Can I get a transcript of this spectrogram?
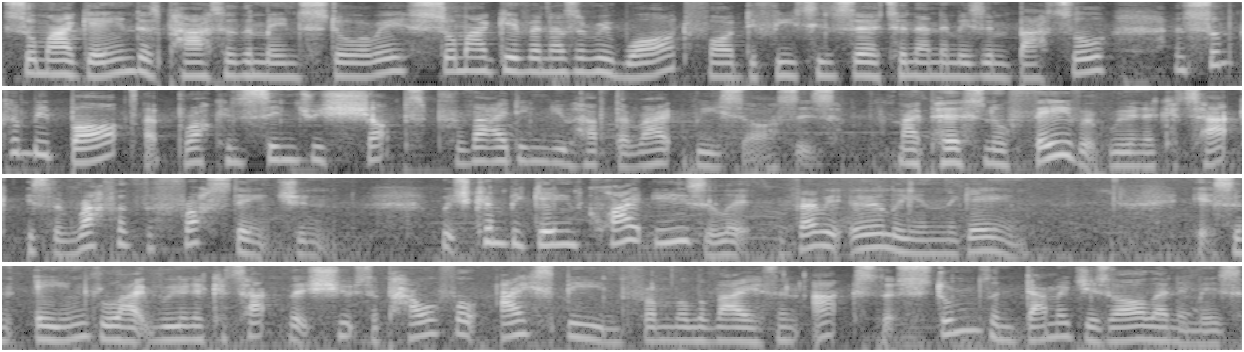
Some are gained as part of the main story, some are given as a reward for defeating certain enemies in battle, and some can be bought at Brok and Sindri's shops providing you have the right resources. My personal favourite runic attack is the Wrath of the Frost Ancient, which can be gained quite easily very early in the game. It's an aimed light runic attack that shoots a powerful ice beam from the Leviathan axe that stuns and damages all enemies.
